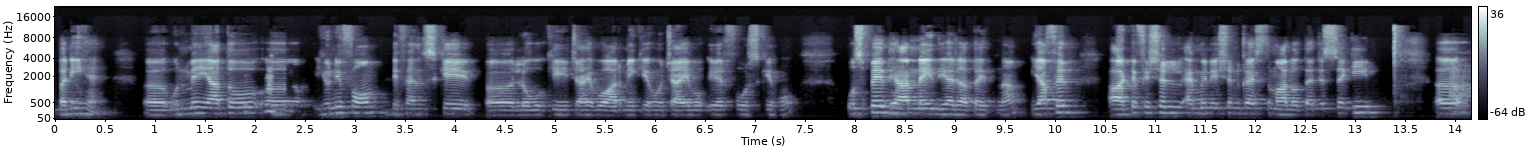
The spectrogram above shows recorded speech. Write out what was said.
बनी हैं उनमें या तो यूनिफॉर्म डिफेंस के लोगों की चाहे वो आर्मी के हों चाहे वो एयरफोर्स के हों उस पे ध्यान नहीं दिया जाता इतना। या फिर आर्टिफिशियल एम्युनिशन का इस्तेमाल होता है जिससे कि हाँ।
